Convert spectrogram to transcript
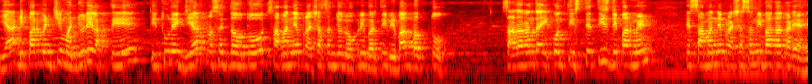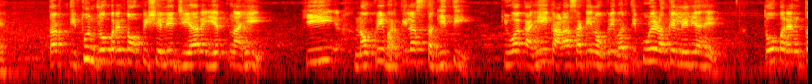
या डिपार्टमेंटची मंजुरी लागते. तिथून एक जी आर प्रसिद्ध होतो. सामान्य प्रशासन जो नोकरी भरती विभाग बघतो साधारणतः एकोणतीस ते तीस डिपार्टमेंट हे सामान्य प्रशासन विभागाकडे आहे. तर तिथून जोपर्यंत ऑफिशियली जी आर येत नाही की नोकरी भरतीला स्थगिती किंवा काही काळासाठी नोकरी भरती पुढे ढकललेली आहे तोपर्यंत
